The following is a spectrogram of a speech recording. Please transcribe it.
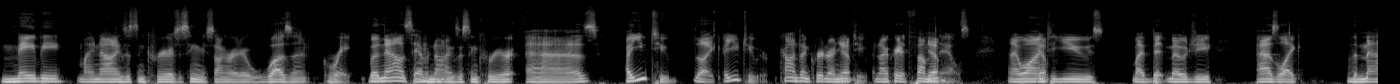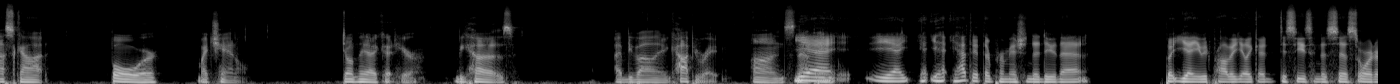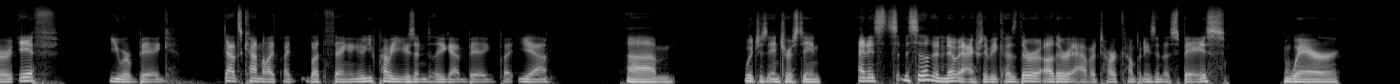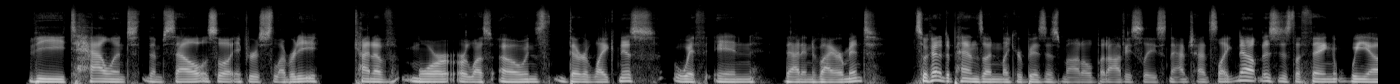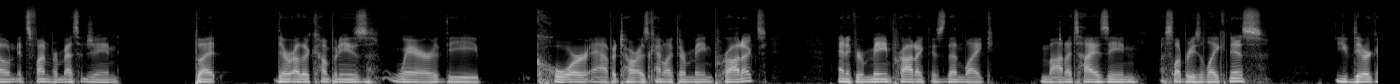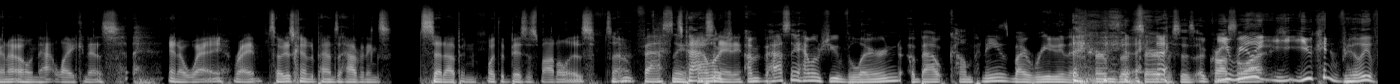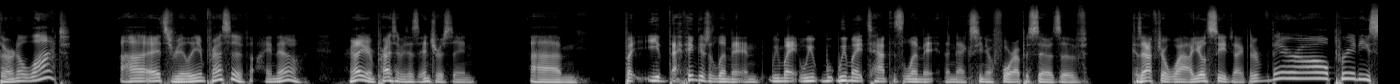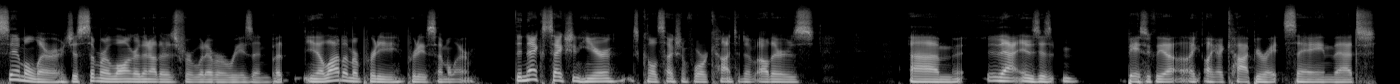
maybe my non-existent career as a singer-songwriter wasn't great, but now let's say I have a Mhm. non-existent career as a YouTube, like a YouTuber, content creator on Yep. YouTube, and I created thumbnails, and I wanted Yep. to use my Bitmoji as like the mascot for my channel. Don't think I could here because I'd be violating copyright on Snap. yeah, yeah. You have to get their permission to do that. But yeah, you would probably get like a cease and desist order if you were big. That's kind of like like the thing. You probably use it until you got big. But yeah, um, which is interesting. And it's this is something to note actually because there are other avatar companies in the space where the talent themselves, so if you're a celebrity, kind of more or less owns their likeness within that environment. So it kind of depends on like your business model, but obviously Snapchat's like, no, this is just the thing we own. It's fun for messaging. But there are other companies where the core avatar is kind of like their main product. And if your main product is then like monetizing a celebrity's likeness, you, they're going to own that likeness in a way, right? So it just kind of depends on how everything's set up and what the business model is. So I'm fascinated. It's fascinating. Much, I'm fascinated how much you've learned about companies by reading the terms of services across you the really you can really learn a lot. Uh, it's really impressive. I know. Or not even impressive. It's just interesting. Um, but I think there's a limit, and we might we we might tap this limit in the next you know four episodes of because after a while you'll see like they're they're all pretty similar. Just some are longer than others for whatever reason, but you know a lot of them are pretty pretty similar. The next section here is called section four, content of others. Um, that is just basically a, like like a copyright saying that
